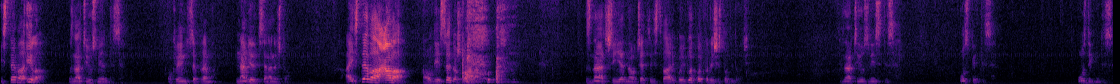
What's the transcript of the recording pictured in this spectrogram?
Isteva ila znači usmjerite se. Okrenuti se prema. Namjeriti se na nešto. A isteva ala, a ovdje je sve došlo ala, znači jedna od četiri stvari koju god potvrdiš isto ti dođe. Znači uzvisiti se. Uspjeti se. Uzdignuti se.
